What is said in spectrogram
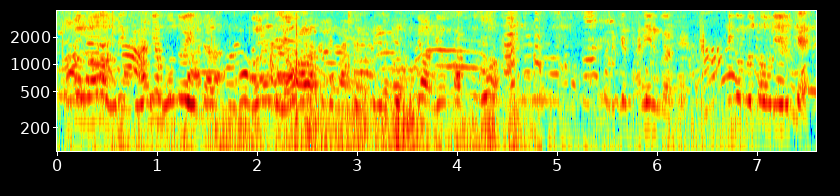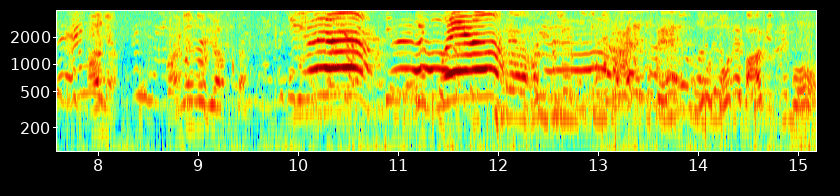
이걸로 우리 라면 무도회 있잖아. 너네들 영화 같은 데 가서 이렇게 됐으면 이거 딱 쓰고 다니는 것 같아. 지금부터 우리 이렇게 아니야. 라면놀이 합시다. 싫어요. 이게 뭐예요? 하기 싫으면 친구들 안 해도 돼. 뭐 너네 마음이지 뭐.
